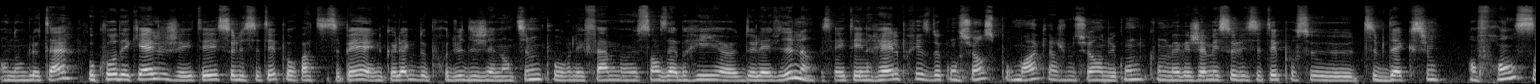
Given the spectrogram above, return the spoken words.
en Angleterre, au cours desquelles j'ai été sollicitée pour participer à une collecte de produits d'hygiène intime pour les femmes sans abri euh, de la ville. Ça a été une réelle prise de conscience pour moi car je me suis rendu compte qu'on ne m'avait jamais sollicité pour ce type d'action action en France.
